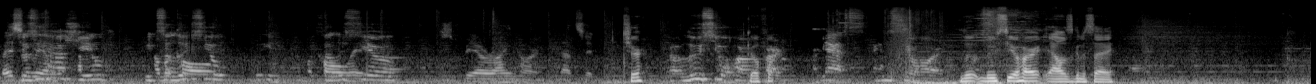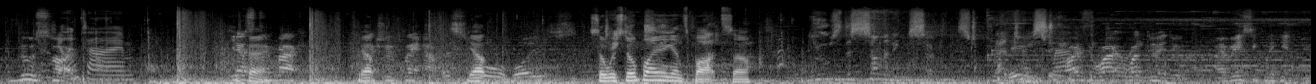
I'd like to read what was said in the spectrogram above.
Does he basically have a I'm shield? It's a I'ma call- Lucio. It's a call it. Lucio. Spear Reinhardt. That's it. sure, Uh, Lucio Hart. Go for it. Yes, Lucio Hart. Lu- Lucio Hart. Yeah, I was gonna say. Luce Killing Hart. time. Yes, Okay. I'm back. Yep. Actually play now. Let's Yep. go, boys. So we're still playing against bots. So Use the summoning What, what, what do I do? I basically hit you.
